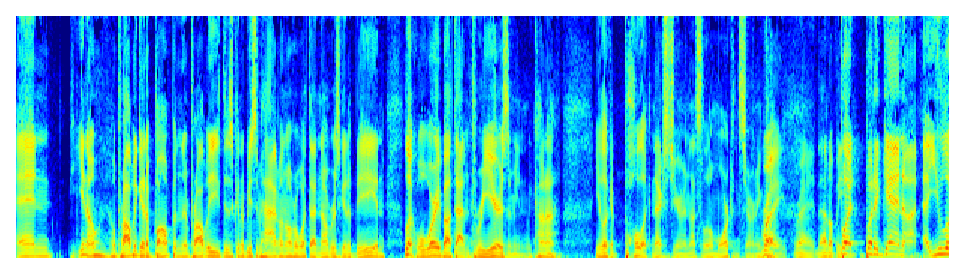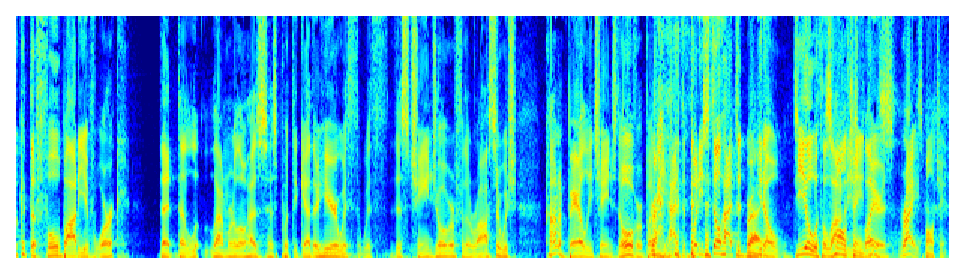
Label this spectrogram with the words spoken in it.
and you know he'll probably get a bump, and there probably there's going to be some haggling over what that number is going to be. And look, we'll worry about that in three years. I mean, we kind of you look at Pulock next year, and that's a little more concerning. but- right. That'll be. but but again, uh, you look at the full body of work that that L- Lamoriello has has put together here with with this changeover for the roster, which kind of barely changed over, but he had to, but he still had to Right. you know deal with a lot of these changes. players, right? Small change.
